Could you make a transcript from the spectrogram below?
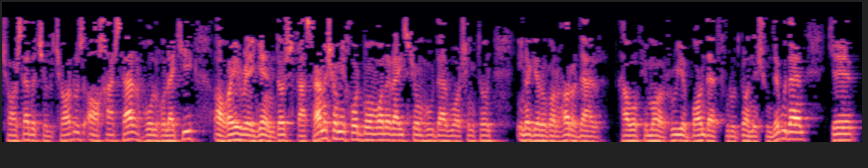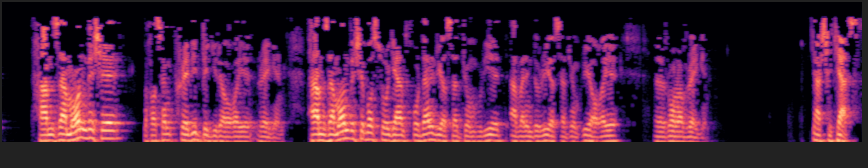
444 روز آخر سر هلهلکی آقای ریگن داشت قسمش رو می‌خورد به عنوان رئیس جمهور در واشنگتن. اینا گروگان ها رو در هواپیما روی باند فرودگاه نشونده بودن که همزمان بشه می‌خواستن کردیت بگیره آقای ریگن. همزمان بشه با سوگند خوردن ریاست جمهوری اولین دوره ریاست جمهوری آقای رونالد ریگن. در شکست.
